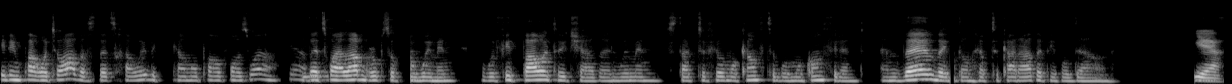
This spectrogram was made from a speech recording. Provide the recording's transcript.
Giving power to others. That's how we become more powerful as well. Yeah, that's mm. why I love groups of women. We feed power to each other, and women start to feel more comfortable, more confident, and then they don't have to cut other people down. Yeah.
